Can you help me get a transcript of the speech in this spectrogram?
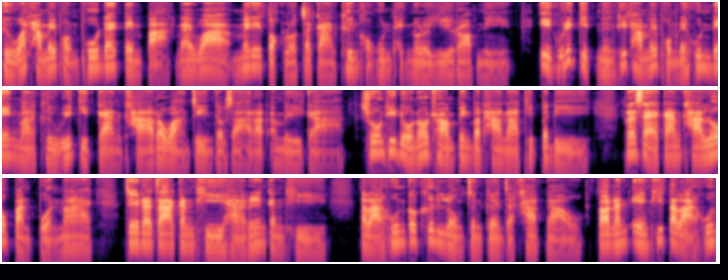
ถือว่าทำให้ผลพูดได้เต็มปากได้ว่าไม่ได้ตกลดจากการขึ้นของหุ้นเทคโนโลยีรอบนี้ อีกวิกฤตหนึ่งที่ทำให้ผมได้หุ้นเด้งมาคือวิกฤตการค้าระหว่างจีนกับสหรัฐอเมริกา ช่วงที่โดนัลด์ทรัมป์เป็นประธานาธิบดี กระแสการค้าโลกปั่นป่วนมาก เจรจากันทีหาเรื่องกันที ตลาดหุ้นก็ขึ้นลงจนเกินจะคาดเดา ตอนนั้นเองที่ตลาดหุ้น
